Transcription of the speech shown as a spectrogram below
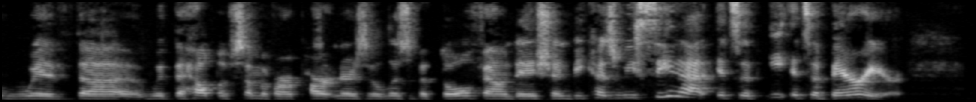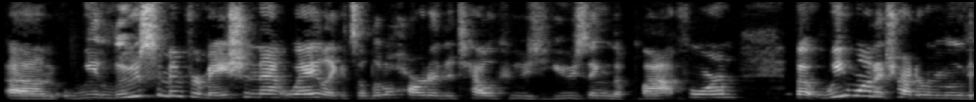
with uh, with the help of some of our partners at Elizabeth Dole Foundation because we see that it's a it's a barrier. Um, we lose some information that way. Like it's a little harder to tell who's using the platform, but we want to try to remove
